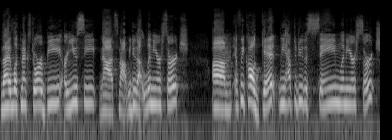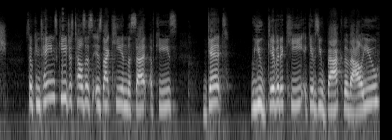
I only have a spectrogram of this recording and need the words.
And then I look next door, B, are you C? Nah, it's not. We do that linear search. Um, if we call get, we have to do the same linear search. So contains key just tells us, is that key in the set of keys? Get you give it a key, it gives you back the value.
